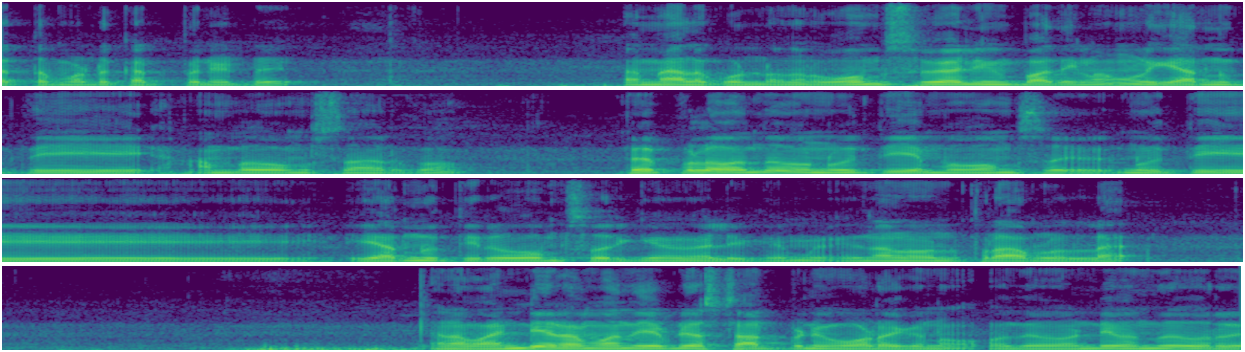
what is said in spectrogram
எர்த்தை மட்டும் கட் பண்ணிவிட்டு மேலே கொண்டு வந்துடும் ஓம்ஸ் வேல்யூ பார்த்தீங்கன்னா உங்களுக்கு இரநூத்தி ஐம்பது ஓம்ஸ் தான் இருக்கும். பெப்பில் வந்து நூற்றி எண்பது ஓம்ஸு நூற்றி இரநூத்தி இருபது ஓம்ஸ் வரைக்கும் வேல்யூ கம்மி இதனால ஒன்றும் ப்ராப்ளம் இல்லை. ஏன்னா வண்டியை நம்ம வந்து எப்படியோ ஸ்டார்ட் பண்ணி ஓட வைக்கணும் அந்த வண்டி வந்து ஒரு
